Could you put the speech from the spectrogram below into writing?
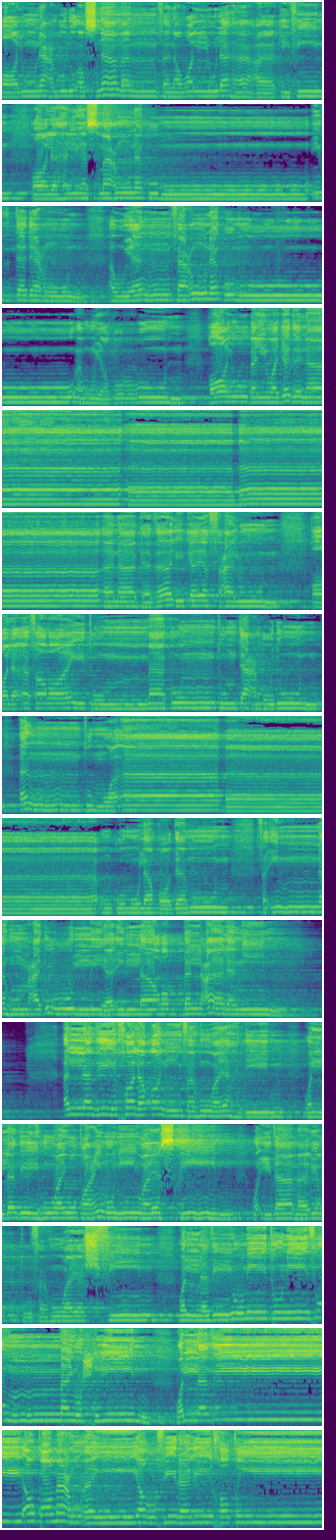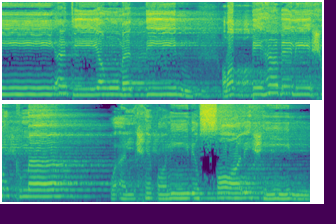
قالوا نعبد أصناما فنظل لها عاكفين. قال هل يسمعونكم إذ تدعون أو ينفعونكم أو يضرون؟ قالوا بل وجدنا أفرأيتم ما كنتم تعبدون؟ أنتم وآباؤكم لقدمون فإنهم عدو لي إلا رب العالمين. الذي خلقني فهو يهدين والذي هو يطعمني ويسقين. وإذا مرضت فهو يشفين والذي يميتني ثم يحيين والذي أطمع أن يغفر لي خطيئتي يوم الدين رب هب لي حكما وألحقني بالصالحين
